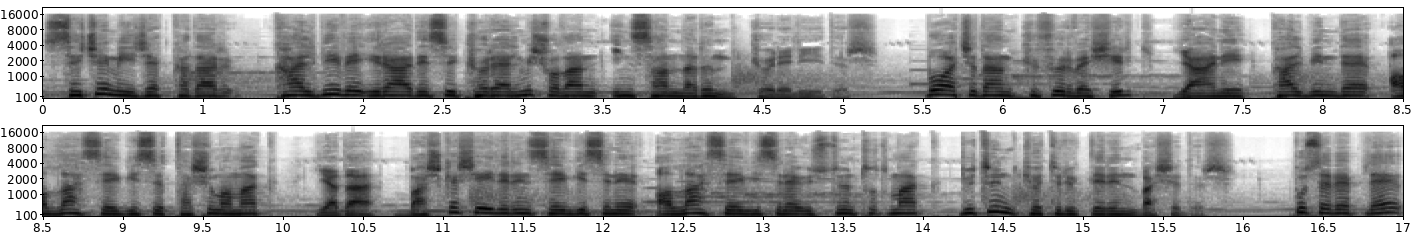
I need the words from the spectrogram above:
seçemeyecek kadar kalbi ve iradesi körelmiş olan insanların köleliğidir. Bu açıdan küfür ve şirk yani kalbinde Allah sevgisi taşımamak ya da başka şeylerin sevgisini Allah sevgisine üstün tutmak bütün kötülüklerin başıdır. Bu sebeple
